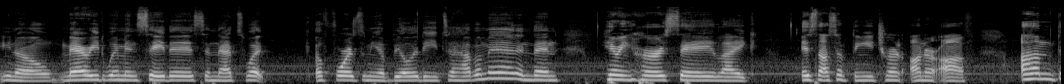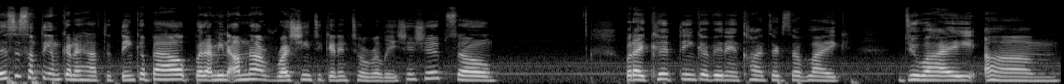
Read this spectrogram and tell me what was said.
you know, married women say this, and that's what affords me ability to have a man. And then hearing her say, like, it's not something you turn on or off. Um, this is something I'm gonna have to think about, but I mean, I'm not rushing to get into a relationship, so. But I could think of it in context of like, do I um.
